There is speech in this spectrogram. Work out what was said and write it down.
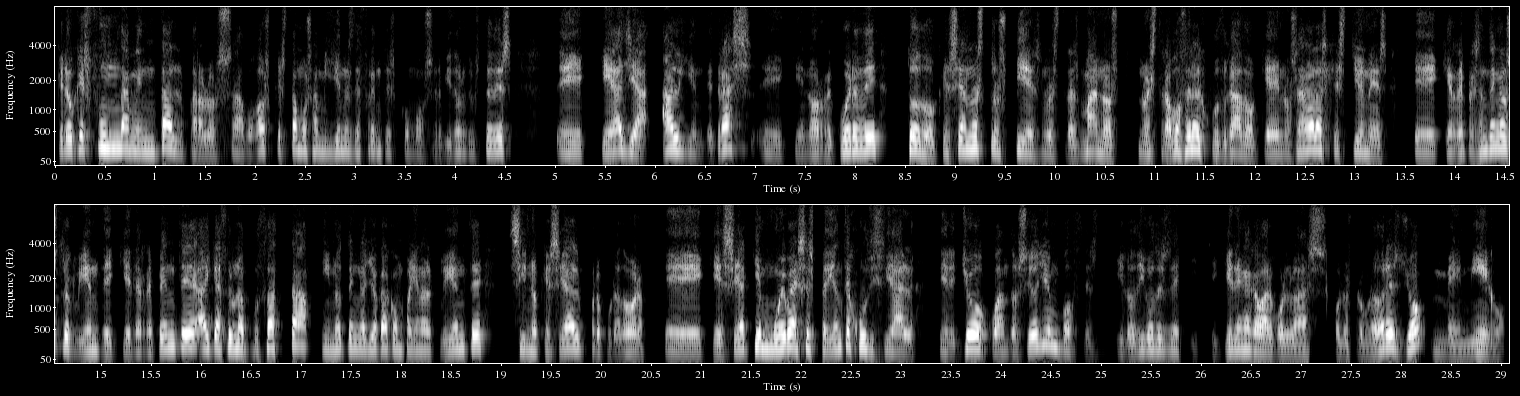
creo que es fundamental para los abogados que estamos a millones de frentes como servidor de ustedes, eh, que haya alguien detrás eh, que nos recuerde todo, que sean nuestros pies, nuestras manos, nuestra voz en el juzgado, que nos haga las gestiones, eh, que representen a nuestro cliente, que de repente hay que hacer una puzacta y no tenga yo que acompañar al cliente, sino que sea el procurador, eh, que sea quien mueva ese expediente judicial. Es decir, yo cuando se oyen voces, y lo digo desde aquí, que quieren acabar con, las, con los procuradores, yo me niego,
